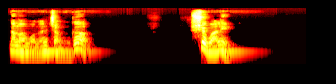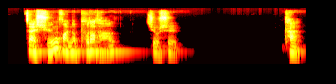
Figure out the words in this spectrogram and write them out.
那么我们整个血管里在循环的葡萄糖就是看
